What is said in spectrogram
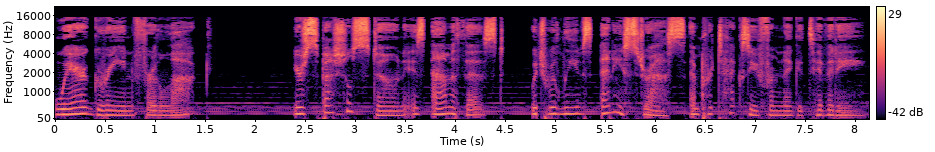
Wear green for luck. Your special stone is amethyst, which relieves any stress and protects you from negativity.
